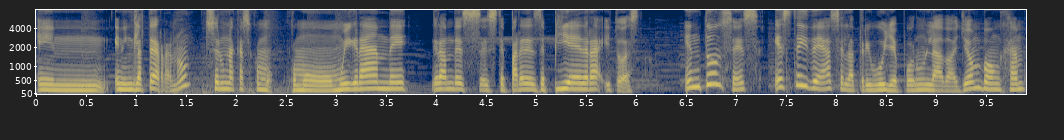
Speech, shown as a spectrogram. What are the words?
en, Inglaterra, ¿no? Era una casa como, como muy grande, grandes este, paredes de piedra y todo esto. Entonces, esta idea se la atribuye por un lado a John Bonham,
